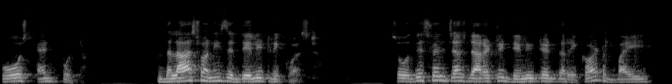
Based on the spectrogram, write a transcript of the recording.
post and put. The last one is a delete request. So this will just directly delete the record by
